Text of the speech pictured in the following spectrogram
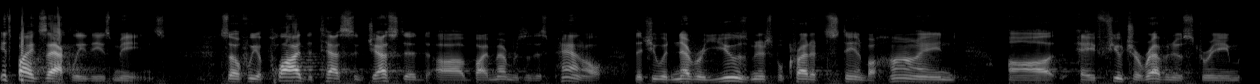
it's by exactly these means. So if we applied the test suggested uh, by members of this panel, that you would never use municipal credit to stand behind uh, a future revenue stream,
